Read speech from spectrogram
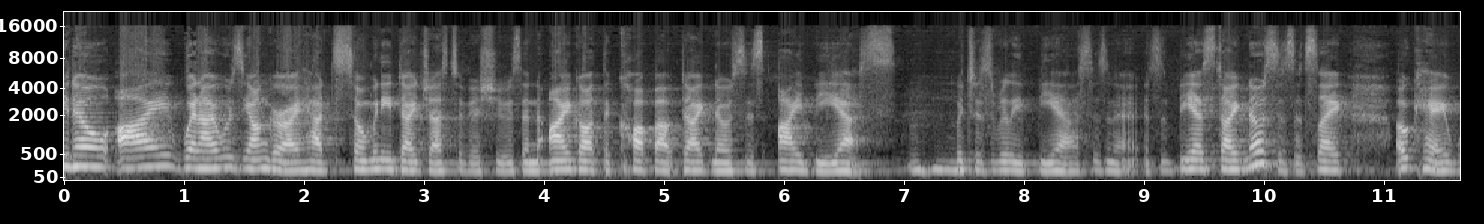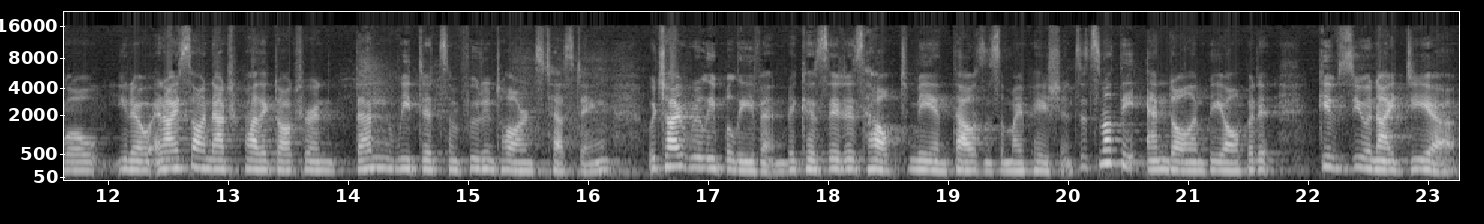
You know, I when I was younger, I had so many digestive issues, and I got the cop-out diagnosis IBS, mm-hmm. which is really BS, isn't it? It's a BS diagnosis. It's like, okay, well, you know, and I saw a naturopathic doctor, and then we did some food intolerance testing, which I really believe in because it has helped me and thousands of my patients. It's not the end all and be all, but it gives you an idea.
